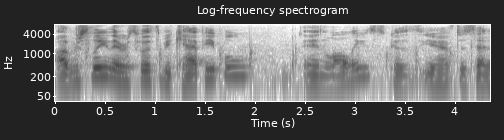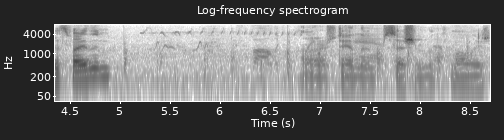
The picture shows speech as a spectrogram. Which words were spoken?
Obviously, they were supposed to be cat people and lollies, because you have to satisfy them. I don't understand the obsession with lollies.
